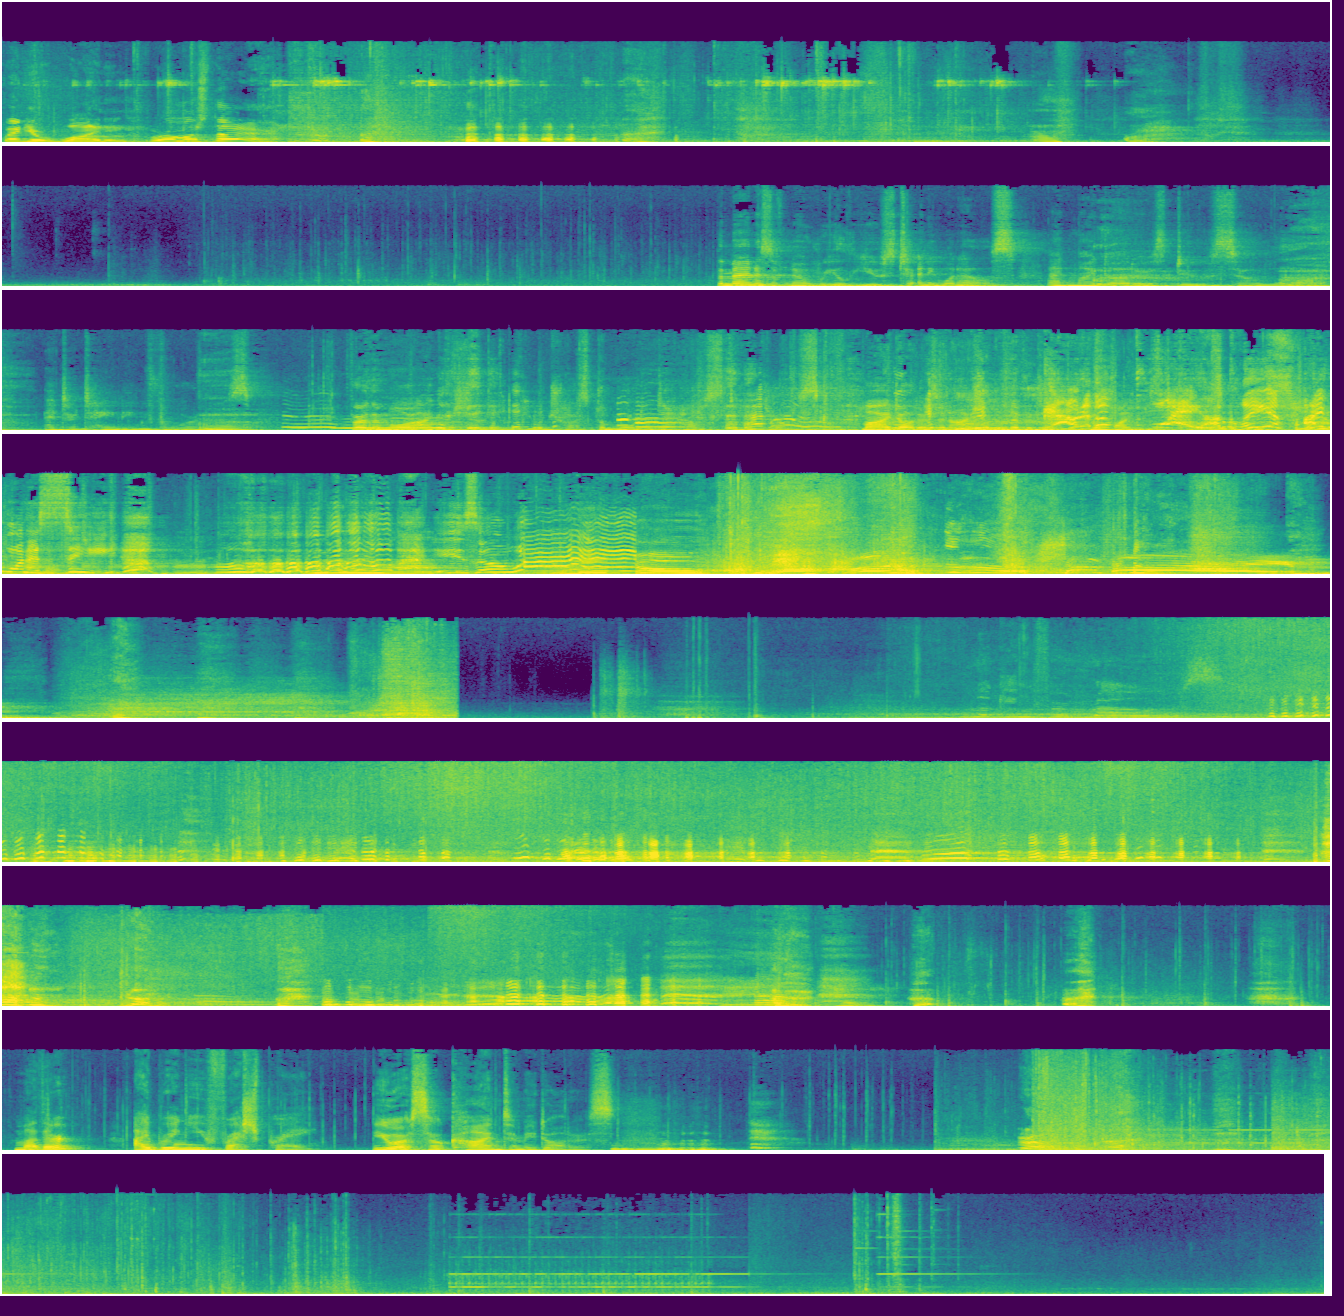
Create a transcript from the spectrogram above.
Wait, you're whining. We're almost there. The man is of no real use to anyone else, and my daughters do so love entertaining foreigners. Ah. Furthermore, I can assure you if you entrust the mortal to House Dimitrescu, my daughters and I shall deliver to you the finest. Way, ugly! I want to see! He's away! You mean two, one, showtime! Looking for Rose? Mother, I bring you fresh prey. You are so kind to me, daughters.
